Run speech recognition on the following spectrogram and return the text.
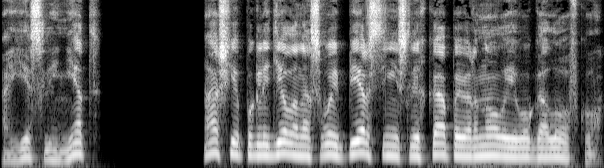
А если нет... Ашья поглядела на свой перстень и слегка повернула его головку.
